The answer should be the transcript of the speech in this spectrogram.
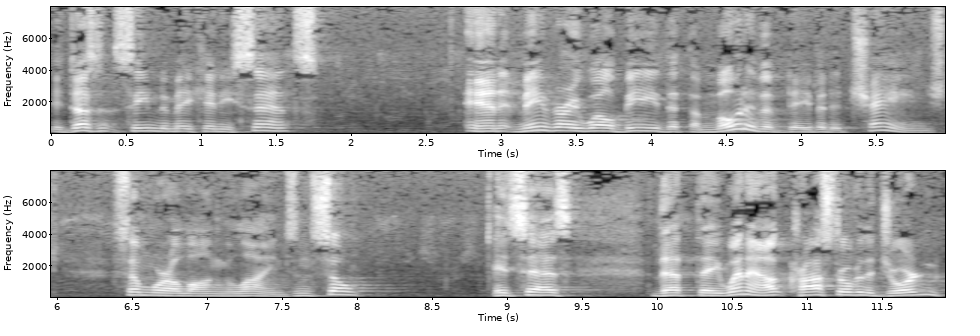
It doesn't seem to make any sense. And it may very well be that the motive of David had changed somewhere along the lines. And so it says that they went out, crossed over the Jordan,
